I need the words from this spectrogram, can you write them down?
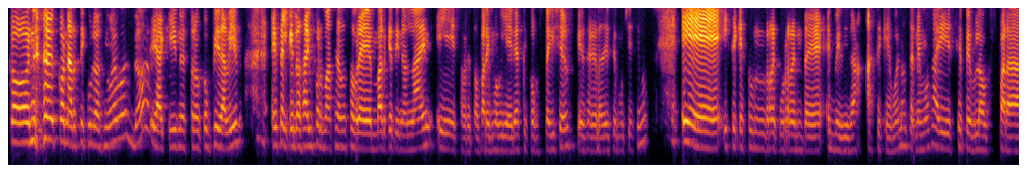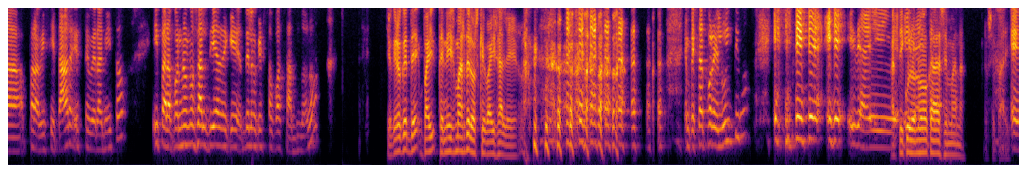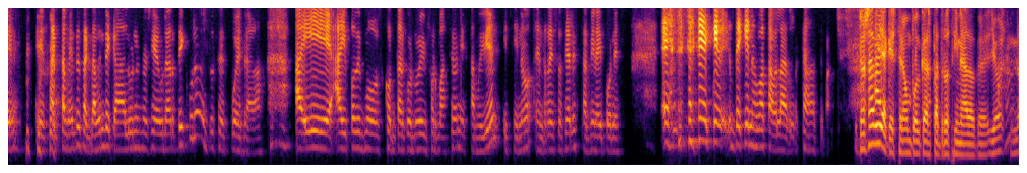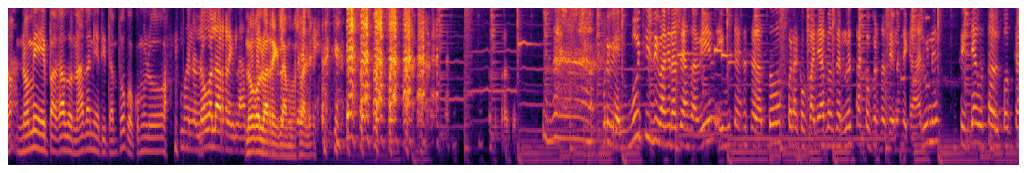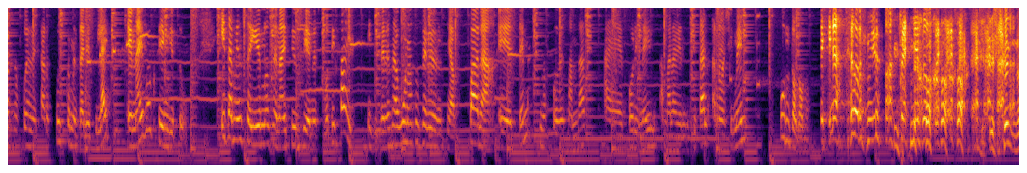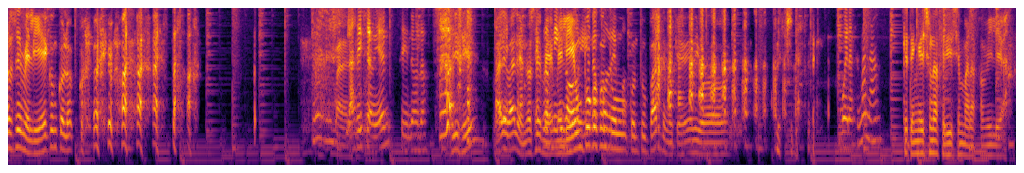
con, con artículos nuevos, ¿no? Y aquí nuestro copy David es el que nos da información sobre marketing online y sobre todo para inmobiliarias y homestations, que se agradece muchísimo. Eh, y sé que es un recurrente en mi vida. Así que bueno, tenemos ahí siete blogs para, para visitar este veranito y para ponernos al día de, que, de lo que está pasando, ¿no? Yo creo que tenéis más de los que vais a leer. Empezar por el último. Artículo nuevo cada semana sepáis. Eh, exactamente, exactamente. Cada lunes nos llega un artículo, entonces pues nada, ahí, ahí podemos contar con nueva información y está muy bien. Y si no, en redes sociales también ahí pones de qué nos vas a hablar cada semana. No sabía que este era un podcast patrocinado, pero yo no, ah. no, me he pagado nada ni a ti tampoco. ¿Cómo lo...? Bueno, luego lo arreglamos. Luego lo arreglamos, vale. Muy bien, muchísimas gracias David y muchas gracias a todos por acompañarnos en nuestras conversaciones de cada lunes. Si te ha gustado el podcast nos puedes dejar tus comentarios y likes en iBox y en YouTube. Y también seguirnos en iTunes y en Spotify. Y si tienes alguna sugerencia para eh, temas, nos puedes mandar eh, por email a malagendigital.com. Te quedaste dormido. No, es que no sé, me lié con, con, con ¿Lo has dicho bien? Sí, no, no. Sí, sí. Vale, vale. No sé, me, lié un poco con tu, con tu parte. Me quedé, digo. Buena semana. Que tengáis una feliz semana, familia.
